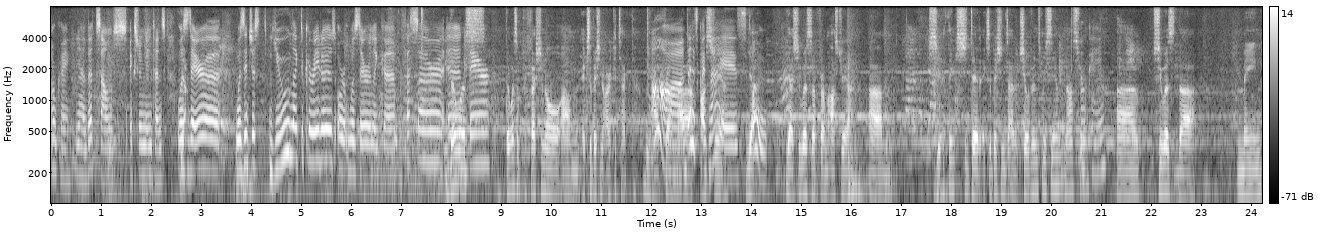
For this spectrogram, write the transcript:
Okay, yeah, that sounds extremely intense. Was Yeah. there, uh, was it just you, like the curators, or was there like a professor There was there? there was a professional um, exhibition architect we had Ah, from uh, that is quite Austria. nice. Yeah, Oh. yeah, she was uh, from Austria. Um, she, I think she did exhibitions at a children's museum in Austria. Okay. Uh, she was the main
